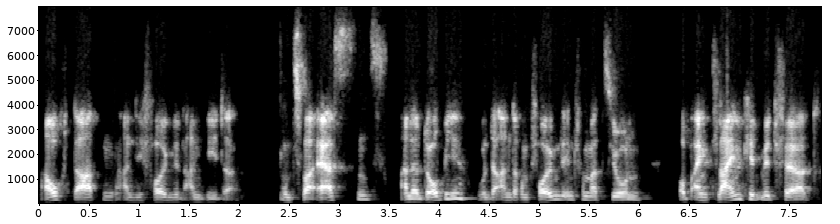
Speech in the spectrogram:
auch Daten an die folgenden Anbieter. Und zwar erstens an Adobe, unter anderem folgende Informationen, ob ein Kleinkind mitfährt,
